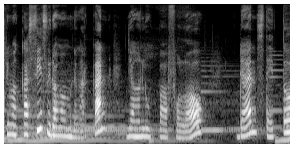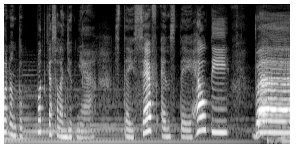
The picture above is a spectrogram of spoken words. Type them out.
Terima kasih sudah mau mendengarkan. Jangan lupa follow dan stay tune untuk podcast selanjutnya. Stay safe and stay healthy. Bye.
